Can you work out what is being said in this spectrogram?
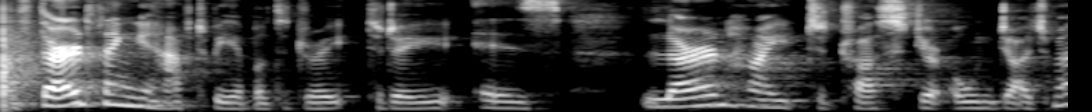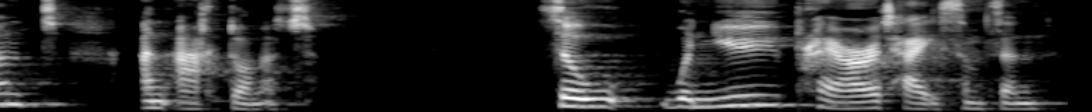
The third thing you have to be able to do, to do is learn how to trust your own judgment and act on it. So when you prioritize something,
